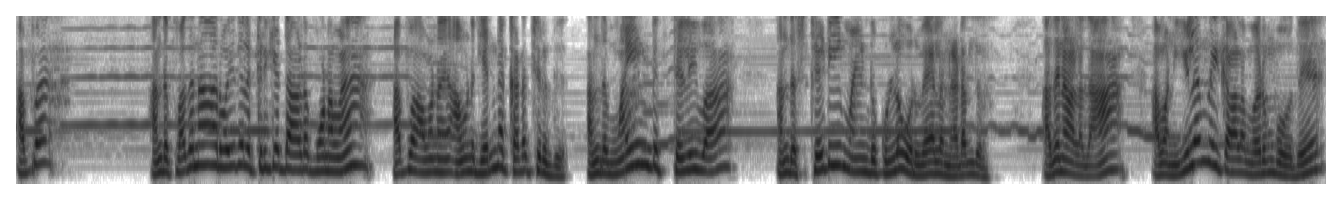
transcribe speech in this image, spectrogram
அப்போ அந்த பதினாறு வயதில் கிரிக்கெட் ஆட போனவன் அப்போ அவனை அவனுக்கு என்ன கிடச்சிருக்கு? அந்த மைண்டு தெளிவாக அந்த ஸ்டெடி மைண்டுக்குள்ளே ஒரு வேலை நடந்தது. அதனால தான் அவன் இளமை காலம் வரும்போது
